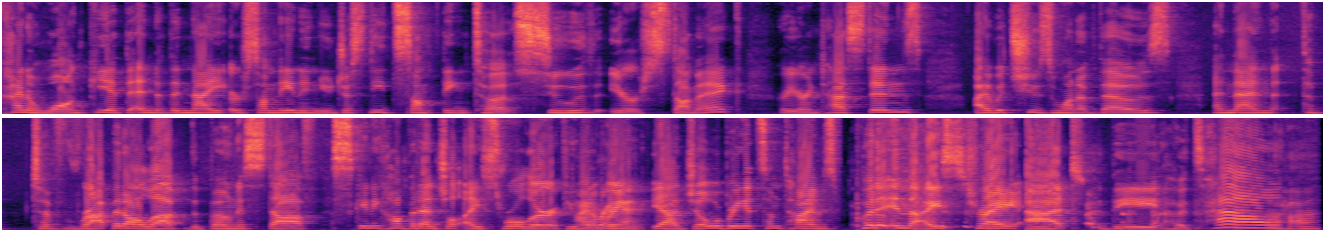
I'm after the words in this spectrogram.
kind of wonky at the end of the night or something and you just need something to soothe your stomach or your intestines, I would choose one of those. And then to to wrap it all up, the bonus stuff, Skinny Confidential ice roller. If you want to bring bring, it. yeah, Jill will bring it sometimes. Put it in the ice tray at the hotel uh-huh.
